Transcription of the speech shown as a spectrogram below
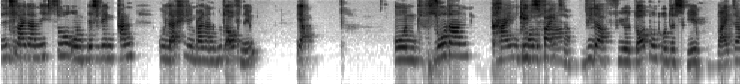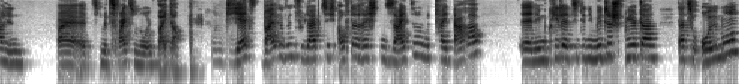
ist leider nicht so und deswegen kann Gulaschi den Ball dann gut aufnehmen. Und so dann kein Geht's weiter. wieder für Dortmund und es geht weiterhin bei, äh, mit 2 zu 0 weiter. Und jetzt Ballgewinn für Leipzig auf der rechten Seite mit Haidara. Äh, Nemukile zieht in die Mitte, spielt dann dazu Olmo.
